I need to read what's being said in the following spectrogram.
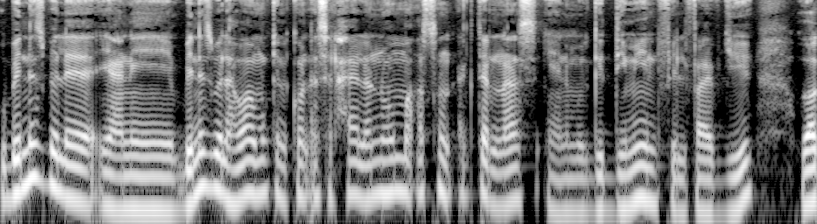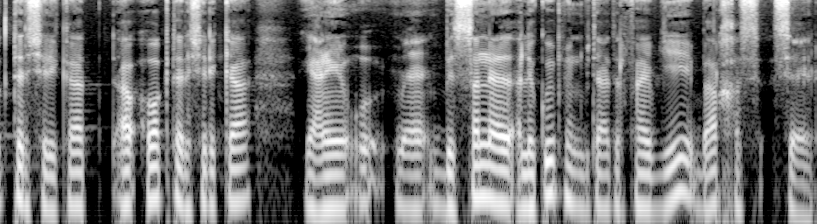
وبالنسبة ل يعني بالنسبة لهواوي ممكن يكون أسهل حاجة لأنه هم أصلا أكتر ناس يعني متقدمين في ال 5G وأكتر شركات أو أكتر شركة يعني بتصنع ال equipment بتاعت ال 5G بأرخص سعر.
